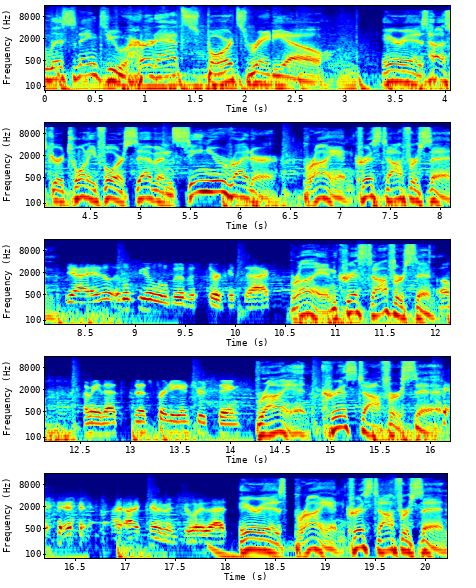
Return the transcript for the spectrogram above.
Listening to Hurrdat Sports Radio. Here is Husker 24 7 senior writer, Brian Christopherson. Yeah, it'll, it'll be a little bit of a circus act. Brian Christopherson. Well, I mean, that's that's pretty interesting. Brian Christopherson. I, I kind of enjoy that. Here is Brian Christopherson.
